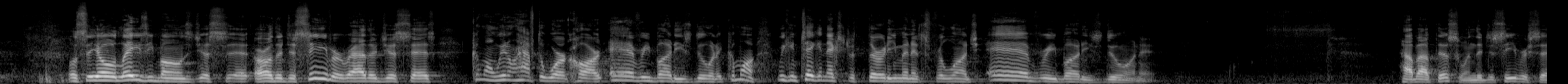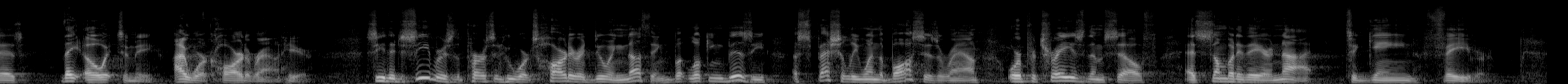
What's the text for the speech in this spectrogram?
Well, see, old lazy bones just, said, or the deceiver rather, just says, Come on, we don't have to work hard. Everybody's doing it. Come on, we can take an extra 30 minutes for lunch. Everybody's doing it. How about this one? The deceiver says, They owe it to me. I work hard around here. See, the deceiver is the person who works harder at doing nothing but looking busy, especially when the boss is around, or portrays themselves as somebody they are not to gain favor.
